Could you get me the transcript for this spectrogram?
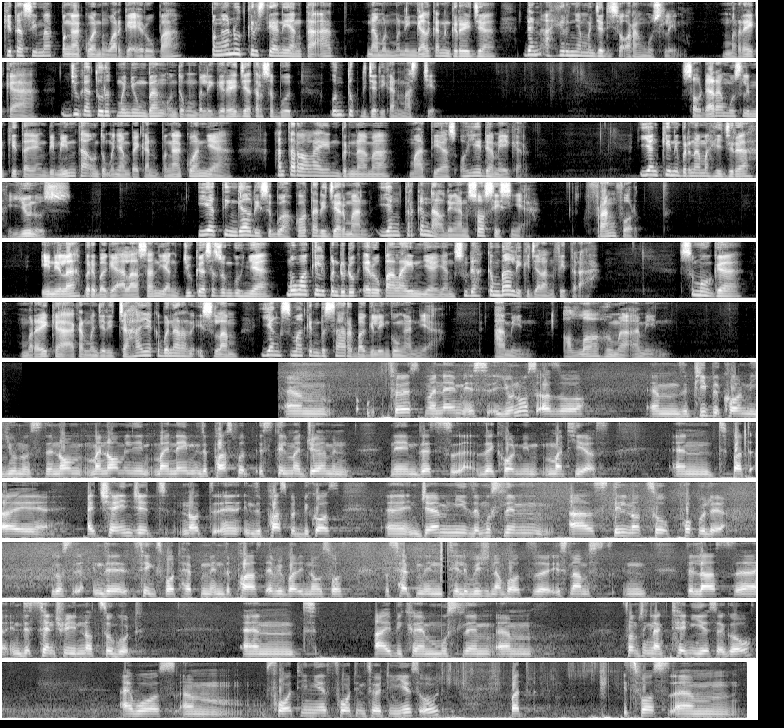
Kita simak pengakuan warga Eropa penganut Kristiani yang taat, namun meninggalkan gereja dan akhirnya menjadi seorang Muslim. Mereka juga turut menyumbang untuk membeli gereja tersebut untuk dijadikan masjid. Saudara Muslim kita yang diminta untuk menyampaikan pengakuannya antara lain bernama Matias Oyedamaker, yang kini bernama Hijrah Yunus. Ia tinggal di sebuah kota di Jerman yang terkenal dengan sosisnya, Frankfurt. Inilah berbagai alasan yang juga sesungguhnya mewakili penduduk Eropa lainnya yang sudah kembali ke jalan fitrah. Semoga mereka akan menjadi cahaya kebenaran Islam yang semakin besar bagi lingkungannya. Amin. Allahumma amin. Um, first, my name is Yunus, also um, the people call me Yunus. The norm, my normally my name in the passport is still my German name. That's uh, they call me Matthias. and but I I change it not uh, in the past, but because uh, in Germany the Muslim are still not so popular because in the things what happened in the past, everybody knows what what's happened in television about the Islamists in the last uh, in this century not so good, and I became Muslim um, something like 10 years ago. I was um, 14 years, 14, 13 years old, but it was um,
